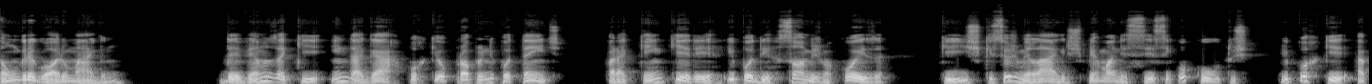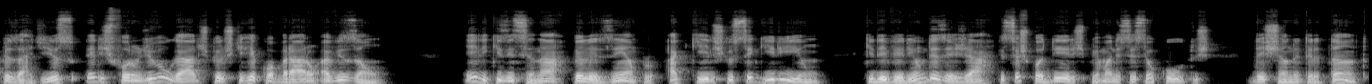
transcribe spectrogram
São Gregório Magno. Devemos aqui indagar por que o próprio Onipotente, para quem querer e poder são a mesma coisa, quis que seus milagres permanecessem ocultos e porque, apesar disso, eles foram divulgados pelos que recobraram a visão. Ele quis ensinar, pelo exemplo, aqueles que o seguiriam, que deveriam desejar que seus poderes permanecessem ocultos, deixando, entretanto,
